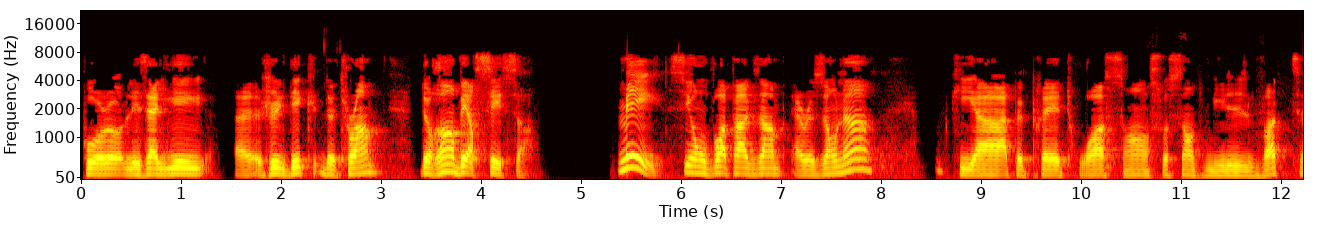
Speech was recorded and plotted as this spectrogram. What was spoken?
pour les alliés euh, juridiques de Trump de renverser ça. Mais si on voit par exemple Arizona, qui a à peu près 360 000 votes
